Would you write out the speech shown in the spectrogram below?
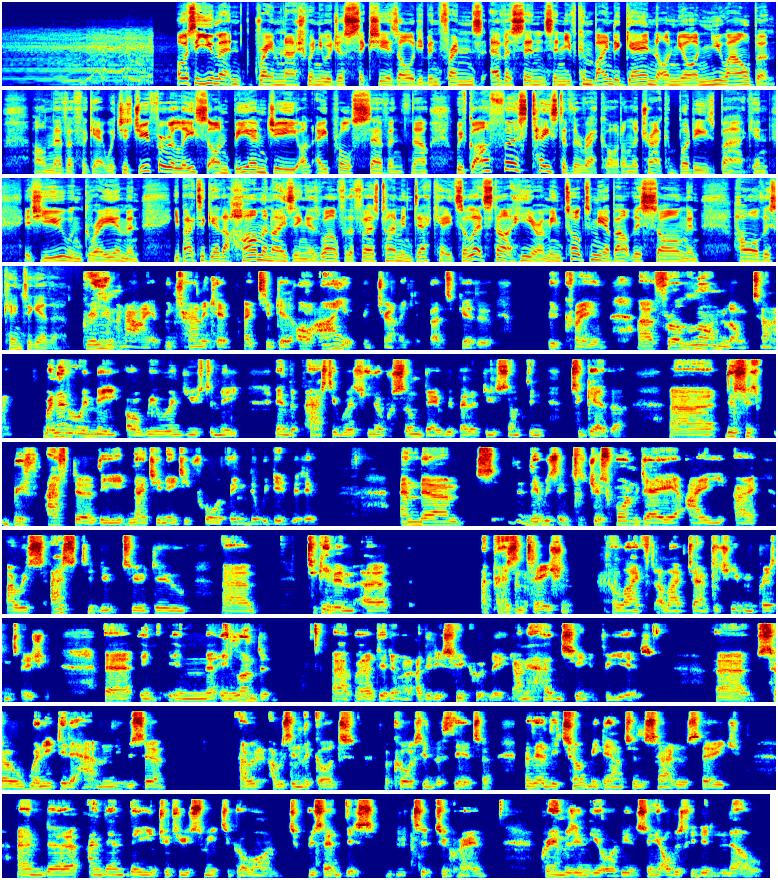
Obviously, you met Graham Nash when you were just six years old. You've been friends ever since, and you've combined again on your new album, I'll Never Forget, which is due for release on BMG on April 7th. Now, we've got our first taste of the record on the track Buddy's Back, and it's you and Graham, and you're back together harmonising as well for the first time in decades. So let's start here. I mean, talk to me about this song and how all this came together. Graham and I have been trying to get back together, or I have been trying to get back together with Graham uh, for a long, long time whenever we meet or we were used to meet in the past, it was, you know, someday we better do something together. Uh, this is after the 1984 thing that we did with him. And um, there was just one day I, I, I was asked to do to do um, to give him a, a, presentation, a life a lifetime achievement presentation uh, in in in London, uh, but I did it I did it secretly, and I hadn't seen him for years. Uh, so when it did happen, it was uh, I, w- I was in the gods, of course, in the theatre, and then they took me down to the side of the stage, and uh, and then they introduced me to go on to present this to, to Graham. Graham was in the audience, and he obviously didn't know.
